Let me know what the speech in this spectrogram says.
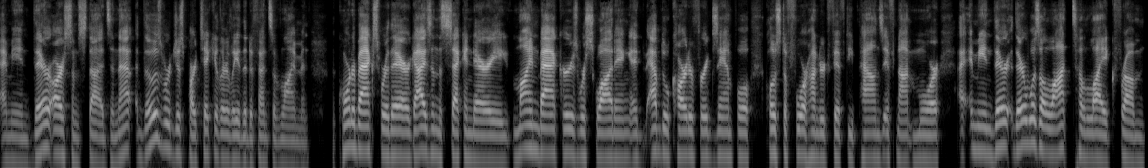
I mean, there are some studs, and that those were just particularly the defensive linemen. The cornerbacks were there, guys in the secondary, linebackers were squatting. Abdul Carter, for example, close to 450 pounds, if not more. I mean, there there was a lot to like from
